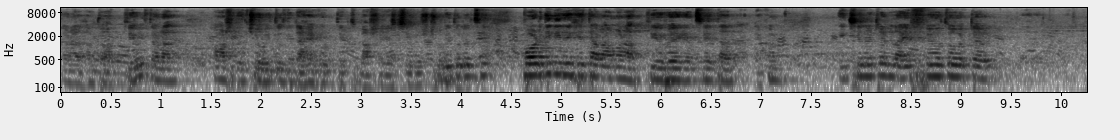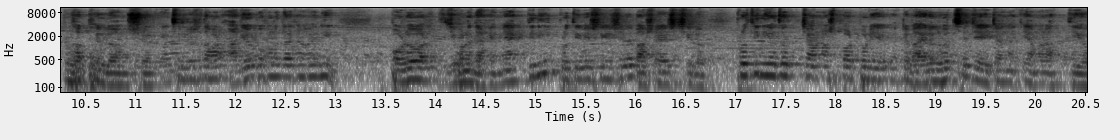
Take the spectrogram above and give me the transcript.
তারা হয়তো আত্মীয়, তারা আমার সাথে ছবি তুলতে, দেখা করতে বাসায় এসেছিল ছবি তুলেছে। পরদিনই দেখি তারা আমার আত্মীয় হয়ে গেছে, তার এখন এই ছেলেটার লাইফেও তো একটা প্রভাব ফেলল আমি শিওর এই ছেলেটার সাথে আমার আগেও কখনো দেখা হয়নি। পরেও আর জীবনে দেখেনি একদিনই প্রতিবেশী হিসেবে বাসায় এসেছিল। প্রতিনিয়ত চার মাস পর পরই একটা ভাইরাল হচ্ছে যে এটা নাকি আমার আত্মীয়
